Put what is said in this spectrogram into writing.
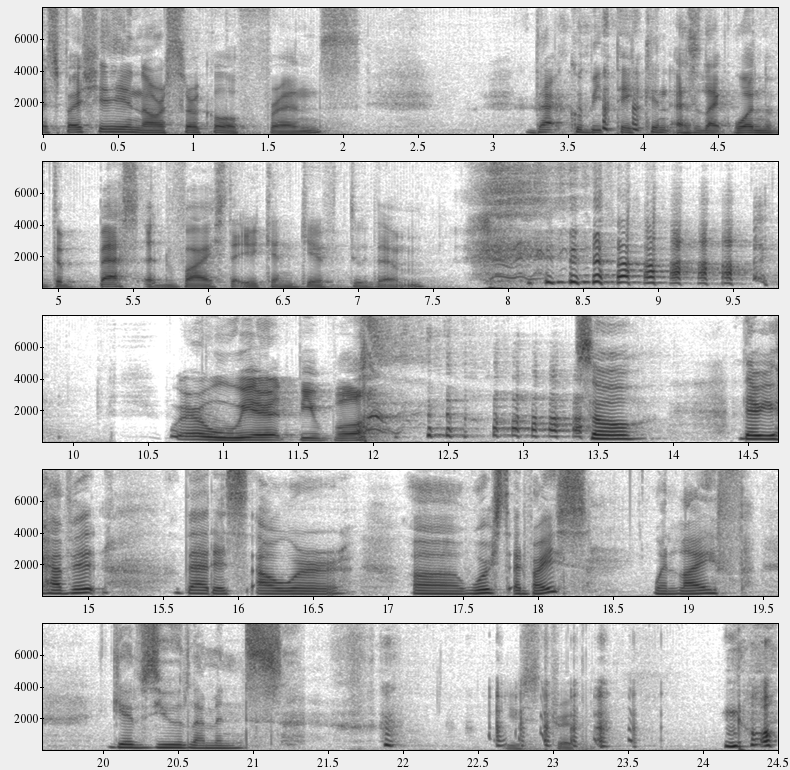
especially in our circle of friends, that could be taken as like one of the best advice that you can give to them. We're weird people. So there you have it. That is our uh, worst advice when life gives you lemons. you strip. No,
